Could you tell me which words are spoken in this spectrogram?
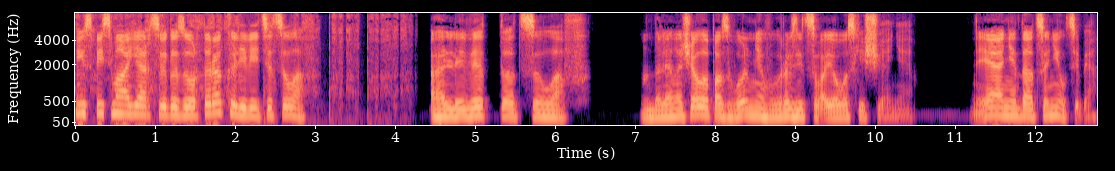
Из письма Ярцвига Зортера к Оливете Целав. «Оливета Целав», для начала позволь мне выразить свое восхищение. Я недооценил тебя.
